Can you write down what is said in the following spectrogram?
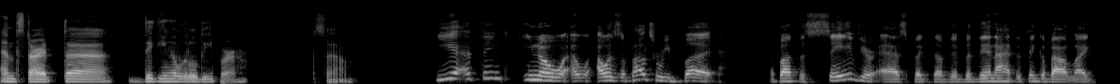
and start uh, digging a little deeper. So. Yeah, I think you know I, I was about to rebut about the savior aspect of it, but then I had to think about like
